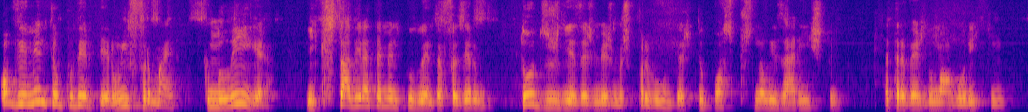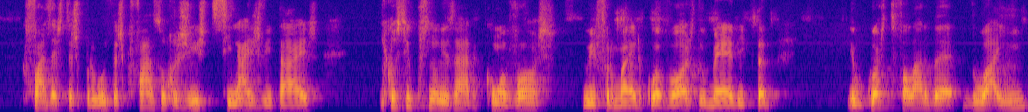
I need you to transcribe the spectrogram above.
Obviamente, eu poder ter um enfermeiro que me liga e que está diretamente com o doente a fazer todos os dias as mesmas perguntas, eu posso personalizar isto através de um algoritmo que faz estas perguntas, que faz o registro de sinais vitais e consigo personalizar com a voz do enfermeiro, com a voz do médico. Portanto, eu gosto de falar da, do AI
